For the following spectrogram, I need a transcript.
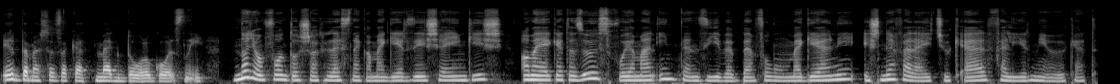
érdemes ezeket megdolgozni. Nagyon fontosak lesznek a megérzéseink is, amelyeket az ősz folyamán intenzívebben fogunk megélni, és ne felejtsük el felírni őket.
